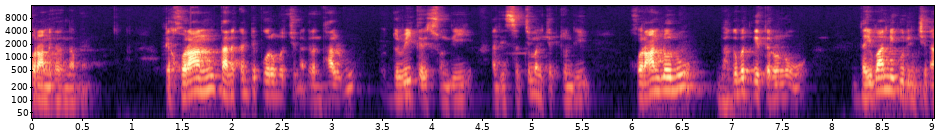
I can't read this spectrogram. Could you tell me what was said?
ఖురాన్ గ్రంథం అంటే ఖురాన్ తనకంటే పూర్వం వచ్చిన గ్రంథాలను ధృవీకరిస్తుంది అది సత్యమని చెప్తుంది. ఖురాన్లోనూ భగవద్గీతలోనూ దైవాన్ని గురించిన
